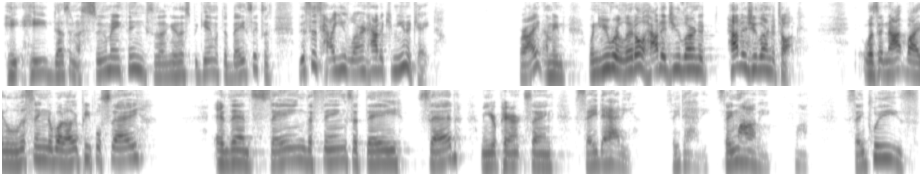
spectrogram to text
He, he doesn't assume anything. He says, let's begin with the basics. And this is how you learn how to communicate, right? I mean, when you were little, how did you learn to, how did you learn to talk? Was it not by listening to what other people say and then saying the things that they said? I mean, your parents saying, say daddy, say daddy, say mommy, say mommy, say please,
